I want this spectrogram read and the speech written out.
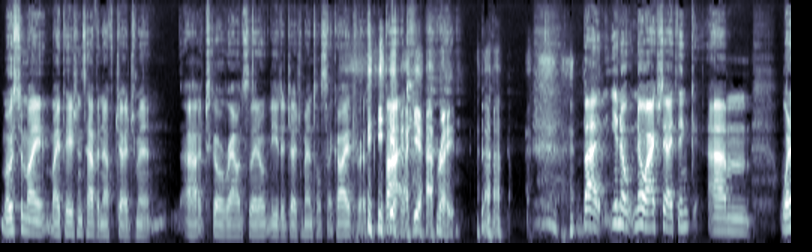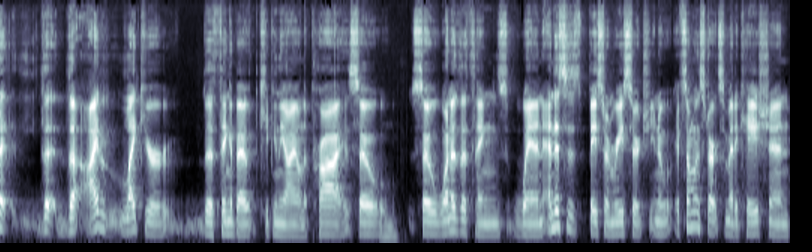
most of my my patients have enough judgment uh, to go around, so they don't need a judgmental psychiatrist. But, yeah, yeah, right. but you know, no, actually, I think um, what the the I like your the thing about keeping the eye on the prize. So. Mm so one of the things when and this is based on research you know if someone starts a medication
